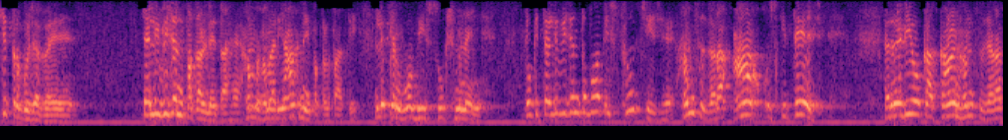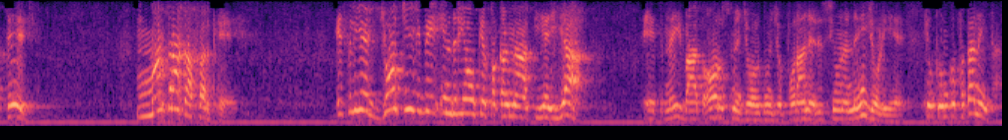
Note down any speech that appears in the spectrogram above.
चित्र गुजर रहे हैं, टेलीविज़न पकड़ लेता है, हम हमारी आँख नहीं पकड़ पाती, लेकिन वो भी सूक्ष्म नहीं है, क्योंकि टेलीविज़न तो बहुत स्थूल चीज़ है, हमसे जरा आँख उसकी तेज रेडियो का कान हमसे जरा तेज मात्रा का फ़र्क है, इसलिए जो चीज़ भी इंद्रियों के पकड़ में आती है, या एक नई बात और उसमें जोड़ दूँ जो पुराने ऋषियों ने नहीं जोड़ी है, क्योंकि उनको पता नहीं था।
